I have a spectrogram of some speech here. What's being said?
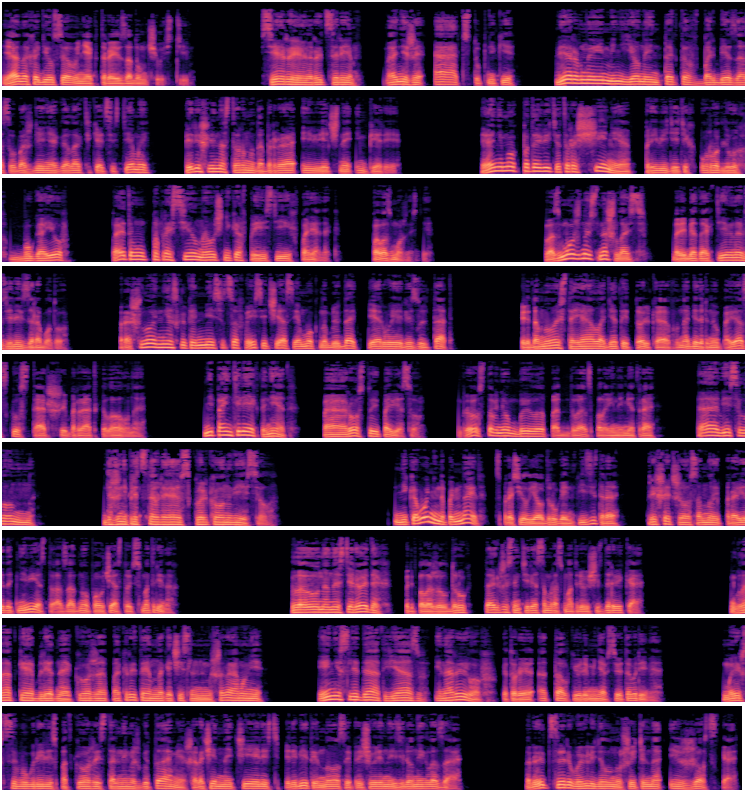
Я находился в некоторой задумчивости. Серые рыцари, они же отступники, верные миньоны интектов в борьбе за освобождение галактики от системы, перешли на сторону добра и вечной империи. Я не мог подавить отвращение при виде этих уродливых бугаев, поэтому попросил научников привести их в порядок, по возможности. Возможность нашлась. Ребята активно взялись за работу. Прошло несколько месяцев, и сейчас я мог наблюдать первый результат. Передо мной стоял, одетый только в набедренную повязку, старший брат клоуна. Не по интеллекту, нет, по росту и по весу. Роста в нем было под два с половиной метра, а весил он... Даже не представляю, сколько он весил. «Никого не напоминает?» — спросил я у друга-инквизитора, пришедшего со мной проведать невесту, а заодно поучаствовать в смотринах. «Клоуна на стероидах?» — предположил друг, также с интересом рассматривающий здоровяка. Гладкая бледная кожа, покрытая многочисленными шрамами, и не следа от язв и нарывов, которые отталкивали меня все это время. Мышцы бугрились под кожей стальными жгутами, широченная челюсть, перебитый нос и прищуренные зеленые глаза. Рыцарь выглядел внушительно и жестко.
